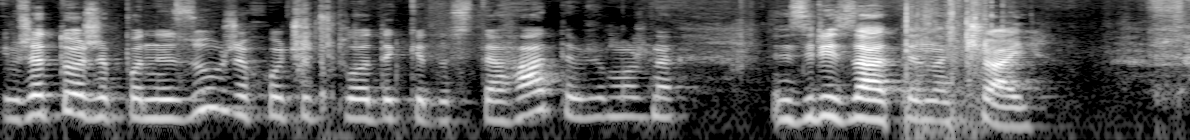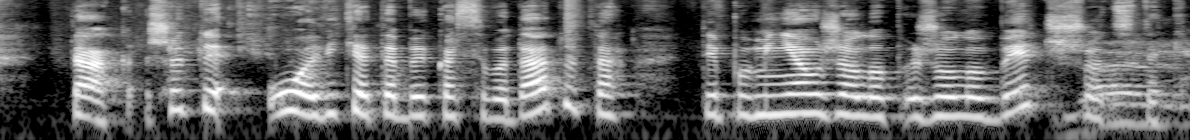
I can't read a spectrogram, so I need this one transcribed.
І вже теж понизу, вже хочуть плодики достигати, вже можна зрізати на чай. Так, що ти. О, Вітя, тебе якась вода тут. Ти поміняв жолоб... жолоби, чи що це таке?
